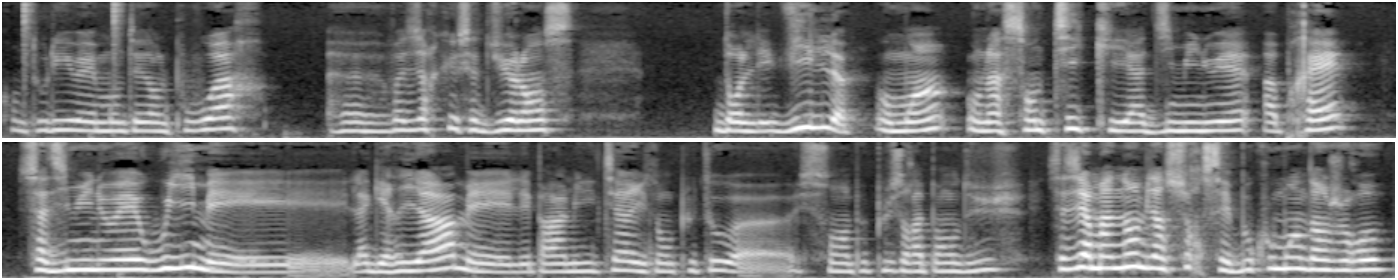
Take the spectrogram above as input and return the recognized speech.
Quand Uribe est monté dans le pouvoir, euh, on va dire que cette violence dans les villes, au moins, on a senti qu'il a diminué après. Ça a diminué, oui, mais la guérilla, mais les paramilitaires, ils ont plutôt, ils sont un peu plus répandus. C'est-à-dire maintenant, bien sûr, c'est beaucoup moins dangereux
